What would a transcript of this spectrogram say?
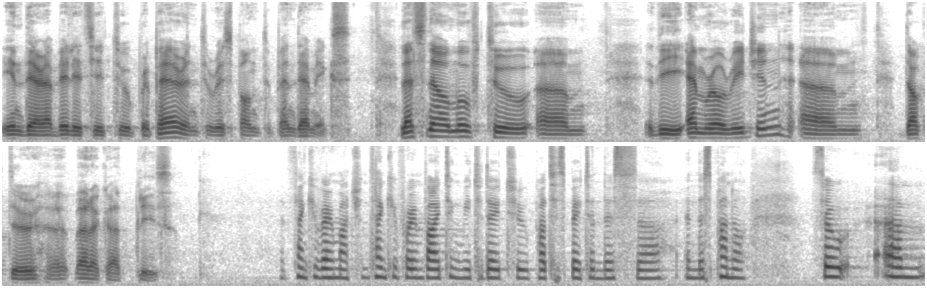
in their ability to prepare and to respond to pandemics. Let's now move to um, the EMRO region. Um, Dr. Uh, Barakat, please. Thank you very much, and thank you for inviting me today to participate in this, uh, in this panel. So um,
